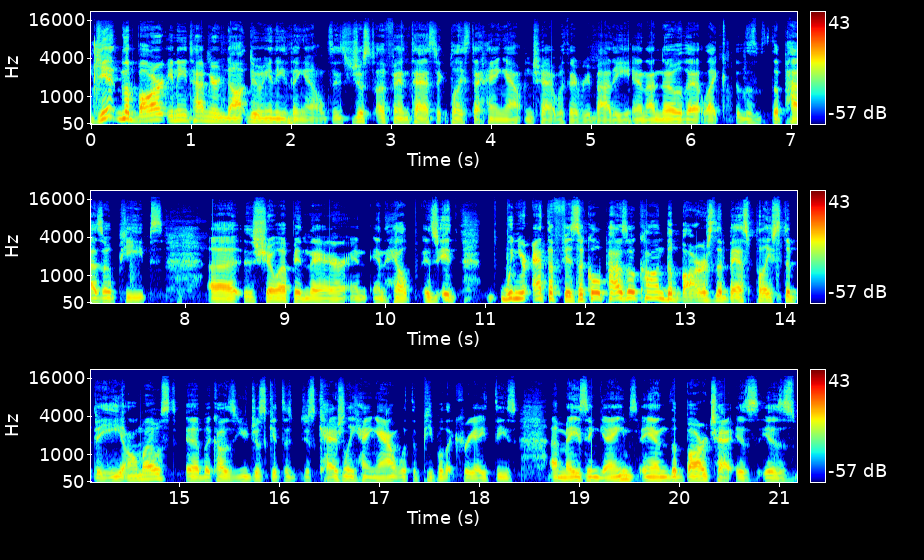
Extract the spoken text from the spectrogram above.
get in the bar anytime you're not doing anything else. It's just a fantastic place to hang out and chat with everybody. And I know that like the, the Paizo peeps uh, show up in there and, and help. It's, it when you're at the physical PaizoCon, the bar is the best place to be almost uh, because you just get to just casually hang out with the people that create these amazing games. And the bar chat is is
